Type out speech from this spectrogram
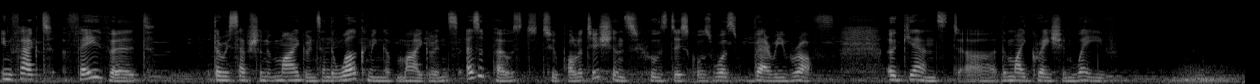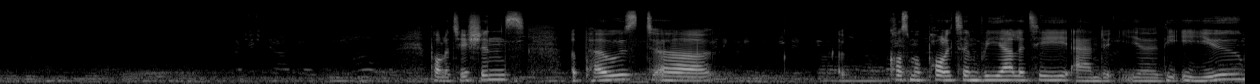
in fact, favored the reception of migrants and the welcoming of migrants, as opposed to politicians whose discourse was very rough against uh, the migration wave. Politicians opposed uh, cosmopolitan reality and uh, the EU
